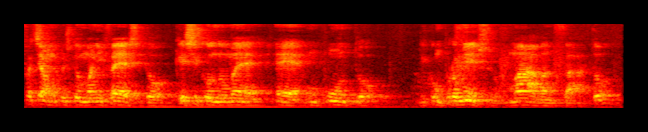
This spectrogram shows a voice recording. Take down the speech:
facciamo questo manifesto che secondo me è un punto di compromesso ma avanzato,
